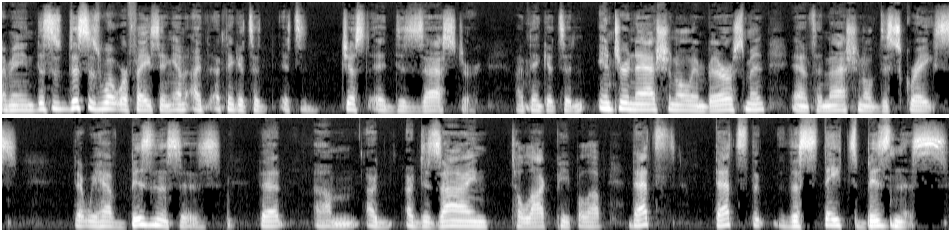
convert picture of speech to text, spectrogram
I mean, this is this is what we're facing, and I, I think it's a it's just a disaster. I think it's an international embarrassment and it's a national disgrace that we have businesses that um, are are designed to lock people up. That's that's the the state's business.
